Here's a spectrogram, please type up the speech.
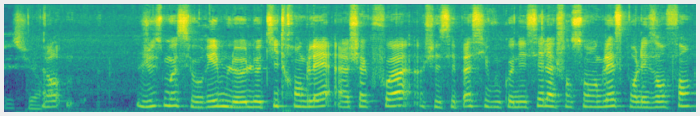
C'est sûr. Alors, juste moi, c'est horrible, le, le titre anglais, à chaque fois, je sais pas si vous connaissez la chanson anglaise pour les enfants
